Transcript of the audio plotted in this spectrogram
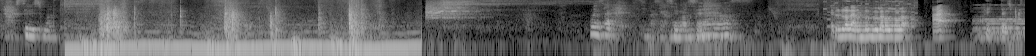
じゃあ失礼します。ごめんなさい。すいません。すいません。あはい大丈夫です。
